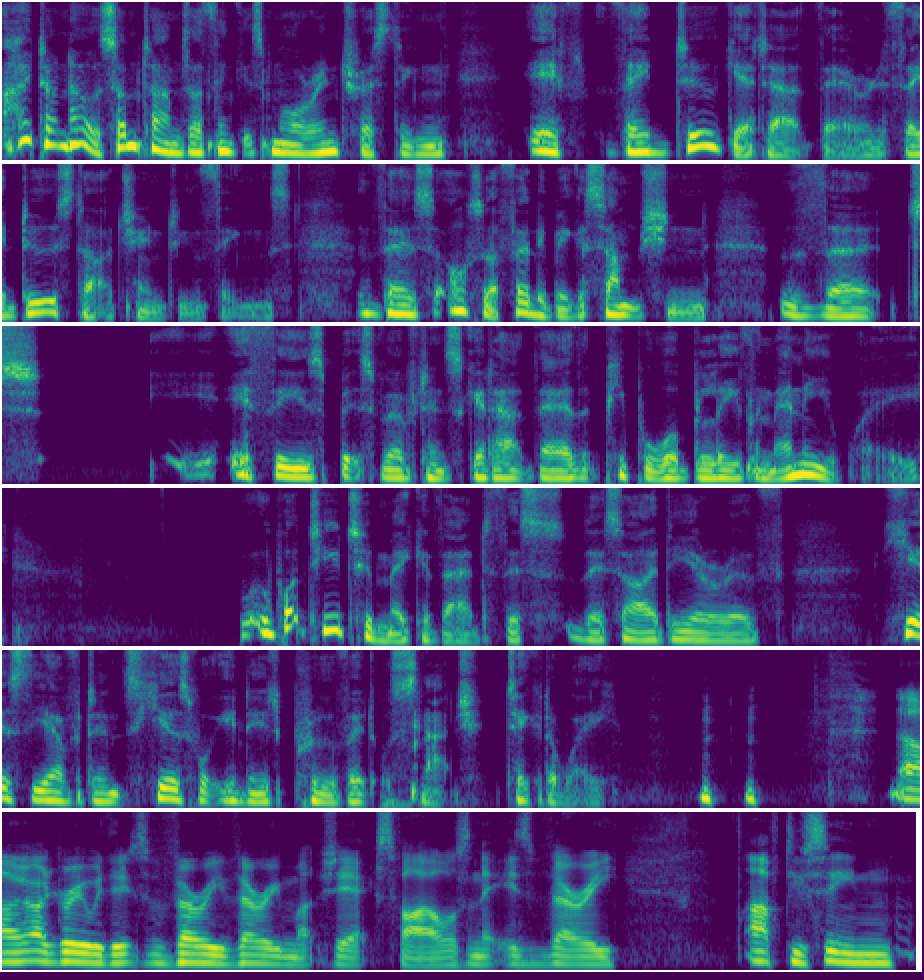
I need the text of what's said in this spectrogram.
I don't know, sometimes I think it's more interesting if they do get out there and if they do start changing things. There's also a fairly big assumption that if these bits of evidence get out there, that people will believe them anyway. What do you two make of that? This this idea of here's the evidence, here's what you need to prove it, or snatch, take it away. No, I agree with you. It's very, very much the X Files, and it is very. After you've seen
